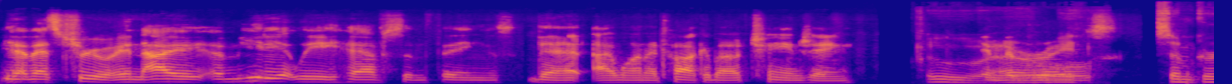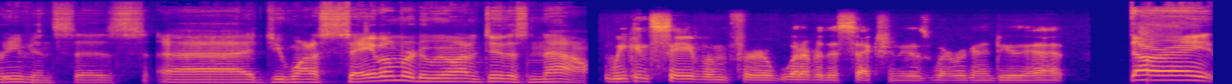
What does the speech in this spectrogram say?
Yeah, that's true. And I immediately have some things that I want to talk about changing Ooh, in the all right. rules. Some grievances. Uh, do you want to save them or do we want to do this now? We can save them for whatever this section is where we're going to do that. All right,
